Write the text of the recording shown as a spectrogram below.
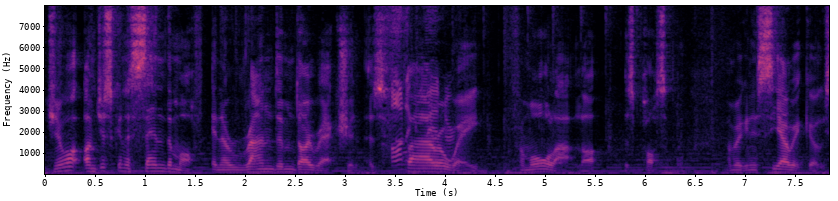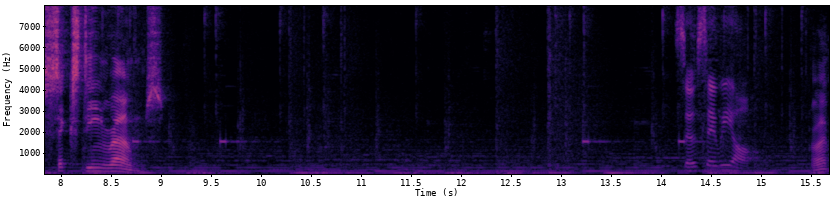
Do you know what? I'm just going to send them off in a random direction as On far away from all that lot as possible. And we're going to see how it goes. 16 rounds. So say we all. Right?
